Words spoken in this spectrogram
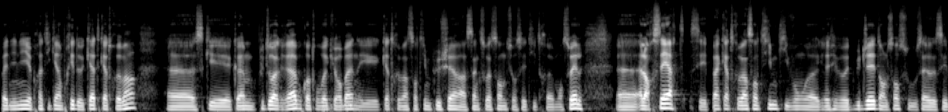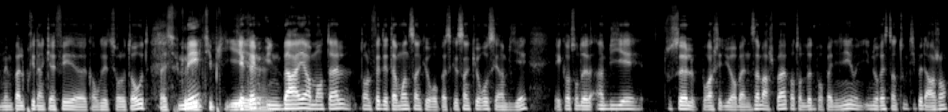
Panini pratique un prix de 4,80, euh, ce qui est quand même plutôt agréable quand on voit qu'Urban est 80 centimes plus cher à 5,60 sur ses titres mensuels. Euh, alors certes, c'est pas 80 centimes qui vont euh, greffer votre budget, dans le sens où c'est même pas le prix d'un café euh, quand vous êtes sur l'autoroute. bah, Mais Il y a quand même euh, une barrière mentale dans le fait d'être à moins de 5 euros, parce que 5 euros c'est un billet, et quand on donne un billet tout seul pour acheter du Urban, ça marche pas. Quand on le donne pour Panini, il nous reste un tout petit peu d'argent,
